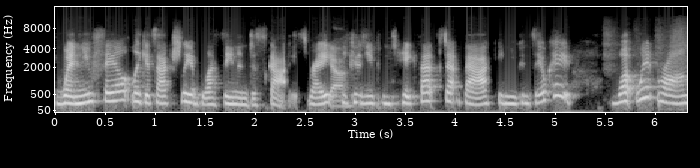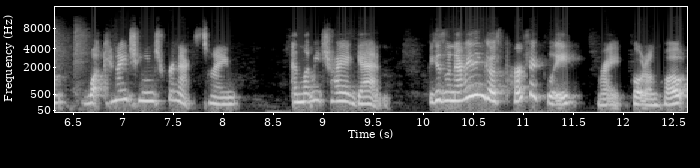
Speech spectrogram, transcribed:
when you fail, like it's actually a blessing in disguise, right? Yeah. Because you can take that step back and you can say, okay, what went wrong? What can I change for next time? And let me try again. Because when everything goes perfectly, right, quote unquote,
